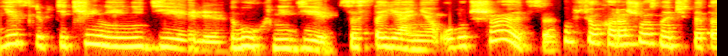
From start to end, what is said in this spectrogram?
если в течение недели, двух недель состояние улучшается, ну все хорошо, значит это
